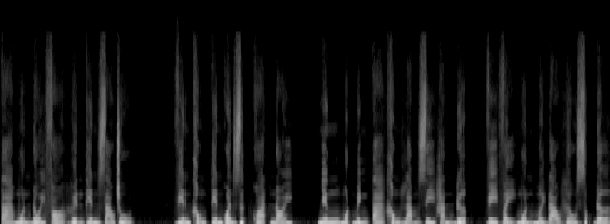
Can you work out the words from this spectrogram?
Ta muốn đối phó huyền thiên giáo chủ. Viên không tiên quân dứt khoát nói. Nhưng một mình ta không làm gì hắn được. Vì vậy muốn mời đảo hữu giúp đỡ.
